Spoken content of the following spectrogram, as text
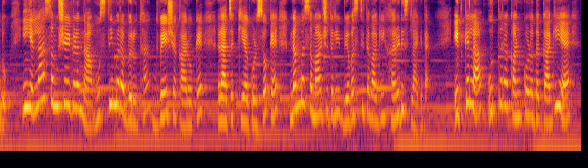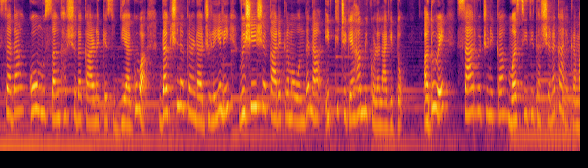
ಹೌದು ಈ ಎಲ್ಲ ಸಂಶಯಗಳನ್ನು ಮುಸ್ಲಿಮರ ವಿರುದ್ಧ ದ್ವೇಷ ಕಾರೋಕೆ, ರಾಜಕೀಯಗೊಳಿಸೋಕೆ ನಮ್ಮ ಸಮಾಜದಲ್ಲಿ ವ್ಯವಸ್ಥಿತವಾಗಿ ಹರಡಿಸಲಾಗಿದೆ. ಇದಕ್ಕೆಲ್ಲ ಉತ್ತರ ಕಂಡುಕೊಳ್ಳೋದಕ್ಕಾಗಿಯೇ ಸದಾ ಕೋಮು ಸಂಘರ್ಷದ ಕಾರಣಕ್ಕೆ ಸುದ್ದಿಯಾಗುವ ದಕ್ಷಿಣ ಕನ್ನಡ ಜಿಲ್ಲೆಯಲ್ಲಿ ವಿಶೇಷ ಕಾರ್ಯಕ್ರಮವೊಂದನ್ನು ಇತ್ತೀಚೆಗೆ ಹಮ್ಮಿಕೊಳ್ಳಲಾಗಿತ್ತು. ಅದುವೇ ಸಾರ್ವಜನಿಕ ಮಸೀದಿ ದರ್ಶನ ಕಾರ್ಯಕ್ರಮ.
